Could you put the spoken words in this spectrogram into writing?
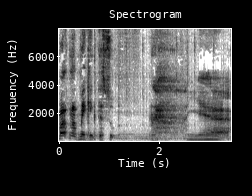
But not making the soup. yeah.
